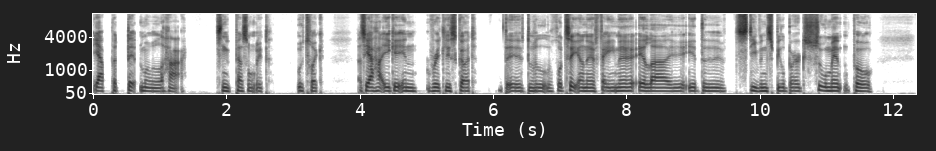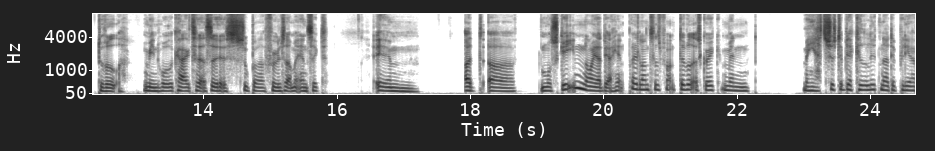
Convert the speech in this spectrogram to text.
jeg på den måde har sådan et personligt udtryk. Altså, jeg har ikke en Ridley Scott, det, du ved, roterende fane, eller øh, et uh, Steven Spielberg zoom ind på, du ved, min hovedkarakteres super følsomme ansigt. Øhm, og, og måske når jeg derhen på et eller andet tidspunkt, det ved jeg sgu ikke, men, men jeg synes, det bliver kedeligt, når det bliver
